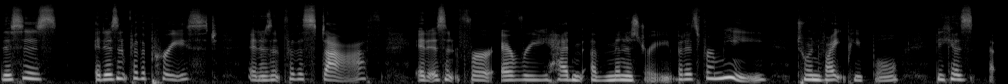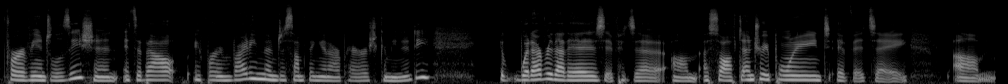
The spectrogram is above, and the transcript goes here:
This is it isn't for the priest, it isn't for the staff, it isn't for every head of ministry, but it's for me to invite people because for evangelization, it's about if we're inviting them to something in our parish community, whatever that is, if it's a um, a soft entry point, if it's a um,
